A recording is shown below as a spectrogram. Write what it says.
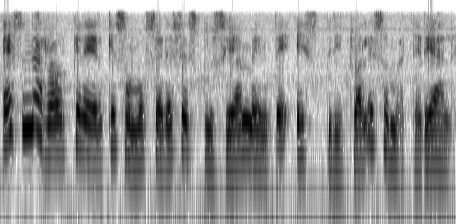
Es un error creer que somos seres exclusivamente espirituales o materiales.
